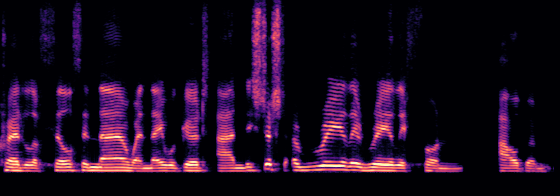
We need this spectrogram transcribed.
Cradle of Filth in there when they were good. And it's just a really, really fun album.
